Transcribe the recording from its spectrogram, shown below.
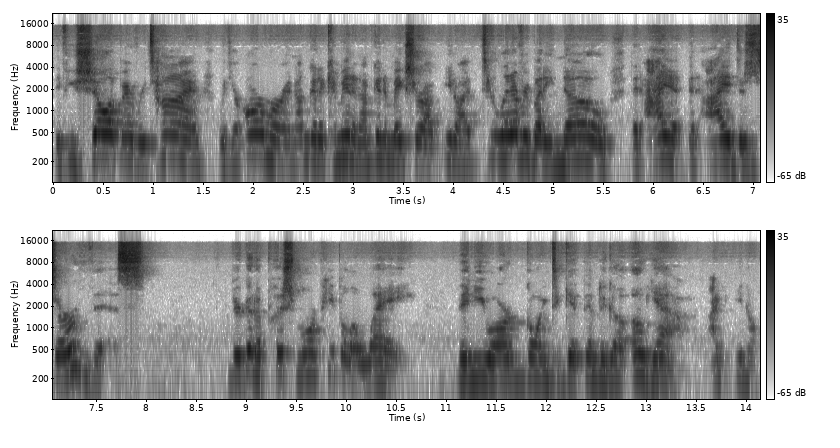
if you show up every time with your armor and I'm going to come in and I'm going to make sure I, you know, I let everybody know that I that I deserve this, you're going to push more people away than you are going to get them to go, oh yeah, I you know,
